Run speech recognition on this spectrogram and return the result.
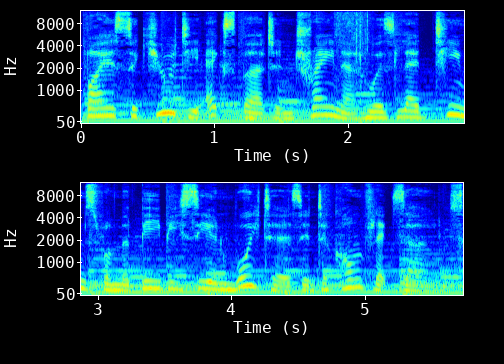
by a security expert and trainer who has led teams from the BBC and Reuters into conflict zones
